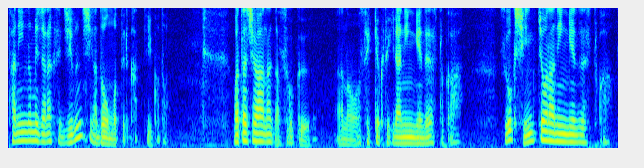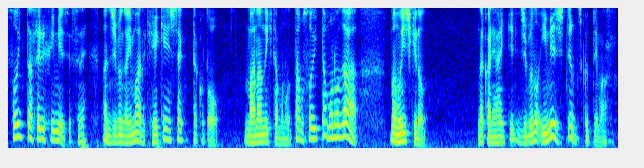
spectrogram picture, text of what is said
他人の目じゃなくて自分自身がどう思っているかっていうこと。私はなんかすごくあの積極的な人間ですとか、すごく慎重な人間ですとか、そういったセルフイメージですね。まあ、自分が今まで経験してきたこと、学んできたもの、多分そういったものが、まあ、無意識の中に入っていて自分のイメージっていうのを作っています。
